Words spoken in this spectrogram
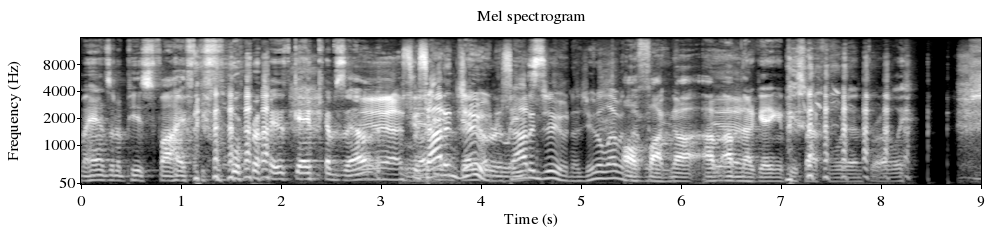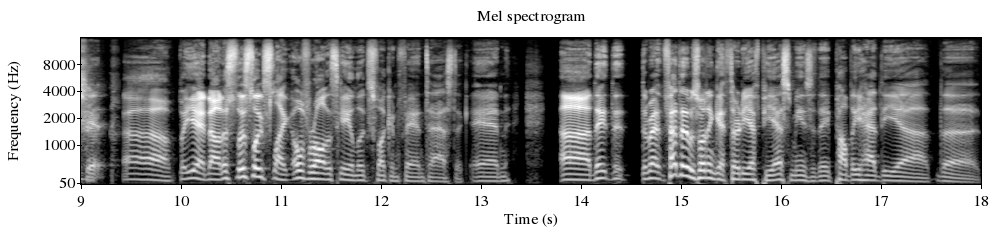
my hands on a PS5 before this game comes out. Yeah, it's, it's out in June. It's out in. June. June 11th. I Oh fuck no! I'm, Yeah. I'm not getting a PS5 before then probably. Shit. Uh, but yeah, no, this this looks like overall this game looks fucking fantastic, and uh, they the, the fact that it was running at 30 FPS means that they probably had the uh the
